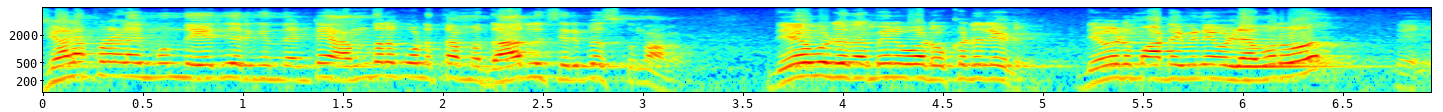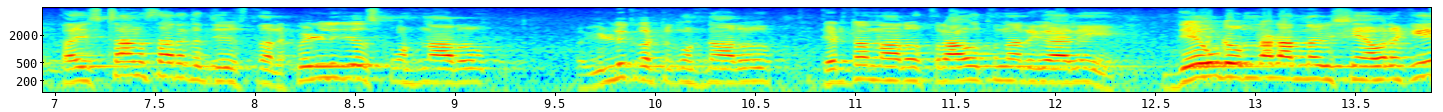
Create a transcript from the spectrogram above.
జలప్రళయం ముందు ఏం జరిగిందంటే అందరూ కూడా తమ దారులు చెరిపేసుకున్నారు. దేవుడు నమ్మిన వాడు ఒక్కడే లేడు. దేవుడి మాట వినేవాళ్ళు ఎవరు లేరు. తన ఇష్టానుసారంగా చేస్తున్నారు పెళ్ళి చేసుకుంటున్నారు. ఇల్లు కట్టుకుంటున్నారు తింటున్నారు త్రాగుతున్నారు కానీ దేవుడు ఉన్నాడు అన్న విషయం ఎవరికి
